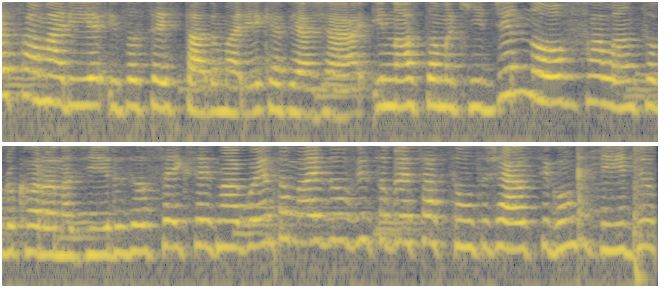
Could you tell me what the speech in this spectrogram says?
Eu sou a Maria e você está do Maria Quer Viajar e nós estamos aqui de novo falando sobre o coronavírus. Eu sei que vocês não aguentam mais ouvir sobre esse assunto, já é o segundo vídeo.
